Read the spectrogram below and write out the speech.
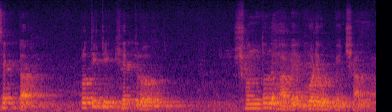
সেক্টর, প্রতিটি ক্ষেত্র সুন্দরভাবে গড়ে উঠবে ইনশাআল্লাহ।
